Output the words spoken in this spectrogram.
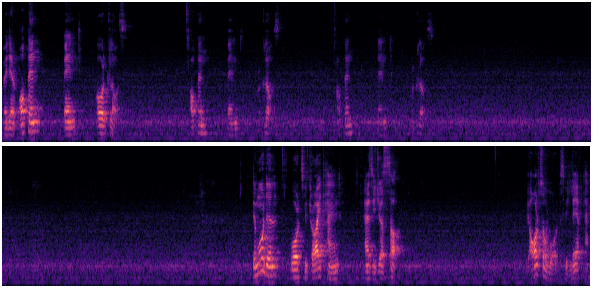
whether open, bent, or closed. Open, bent, or closed. Open, bent, or closed. The model works with right hand as you just saw. It also works with left hand.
